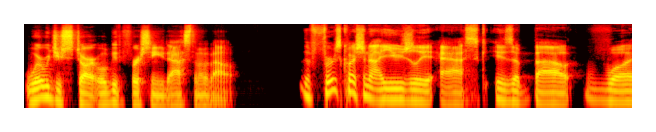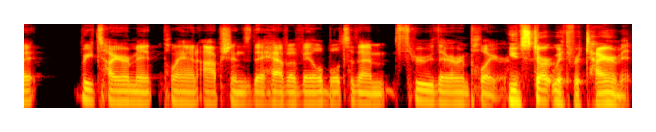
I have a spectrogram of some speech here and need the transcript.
where would you start? What would be the first thing you'd ask them about? The first question I usually ask is about what retirement plan options they have available to them through their employer. You'd start with retirement.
